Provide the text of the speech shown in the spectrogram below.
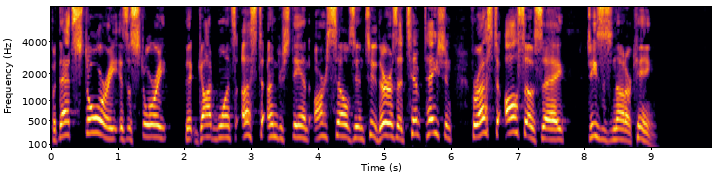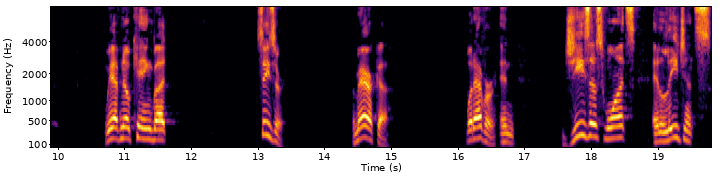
but that story is a story that God wants us to understand ourselves into. There is a temptation for us to also say, Jesus is not our king. We have no king but Caesar, America, whatever. And Jesus wants allegiance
